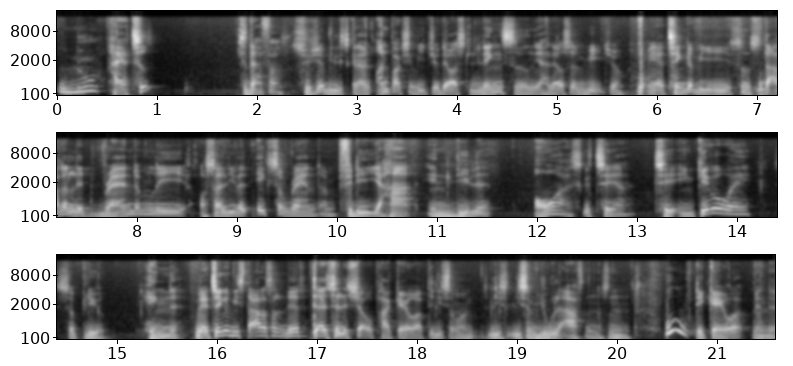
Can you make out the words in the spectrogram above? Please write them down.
nu har jeg tid så derfor synes jeg, at vi skal lave en unboxing video. Det er også længe siden, jeg har lavet sådan en video. Men jeg tænker, at vi sådan starter lidt randomly, og så alligevel ikke så random. Fordi jeg har en lille overraskelse til jer til en giveaway, så bliv hængende. Men jeg tænker, at vi starter sådan lidt. Det er altid lidt sjovt at pakke gaver op. Det er ligesom, ligesom, ligesom juleaften og sådan, uh, det er gaver, men uh,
